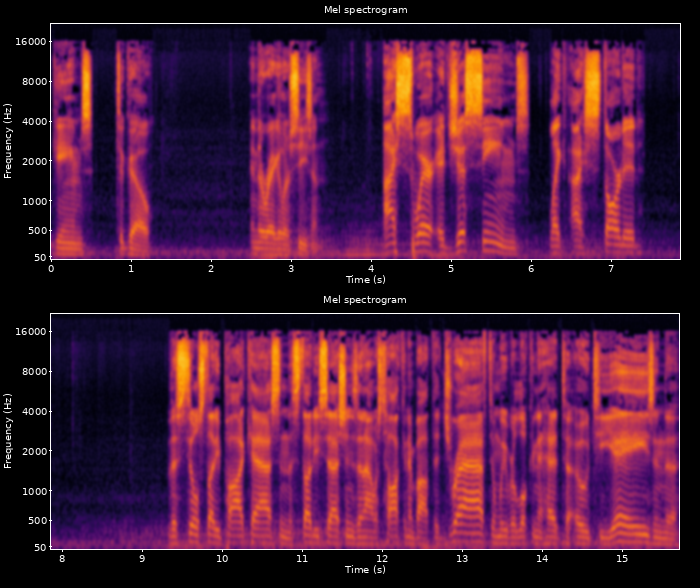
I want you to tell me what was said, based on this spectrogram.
games to go in the regular season. I swear it just seems like I started the Steel Study podcast and the study sessions, and I was talking about the draft, and we were looking ahead to OTAs and the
